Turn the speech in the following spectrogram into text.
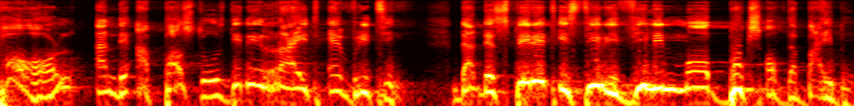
Paul and the apostles didn't write everything. That the Spirit is still revealing more books of the Bible.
